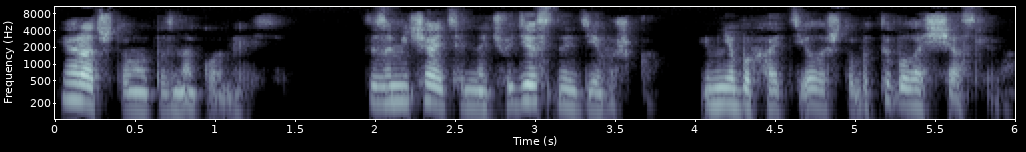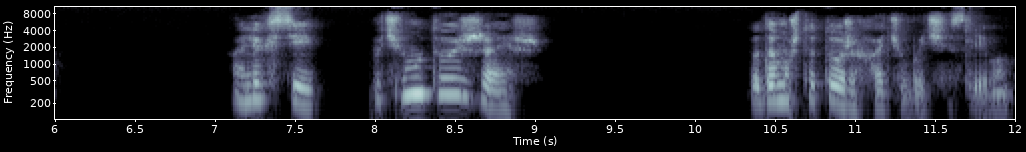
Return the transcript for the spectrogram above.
Я рад, что мы познакомились. Ты замечательная, чудесная девушка, и мне бы хотелось, чтобы ты была счастлива. Алексей, почему ты уезжаешь? Потому что тоже хочу быть счастливым.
